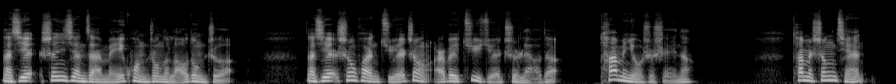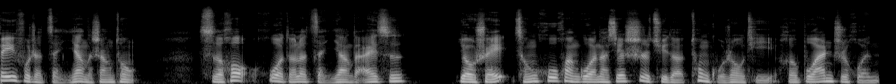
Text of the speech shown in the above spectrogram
那些深陷在煤矿中的劳动者，那些身患绝症而被拒绝治疗的，他们又是谁呢？他们生前背负着怎样的伤痛？死后获得了怎样的哀思？有谁曾呼唤过那些逝去的痛苦肉体和不安之魂？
